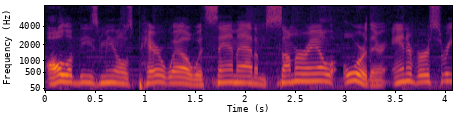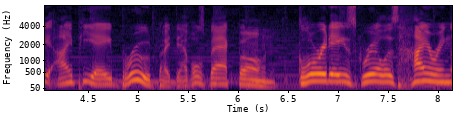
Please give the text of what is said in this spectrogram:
All of these meals pair well with Sam Adams Summer Ale or their anniversary IPA brewed by Devil's Backbone. Glory Days Grill is hiring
